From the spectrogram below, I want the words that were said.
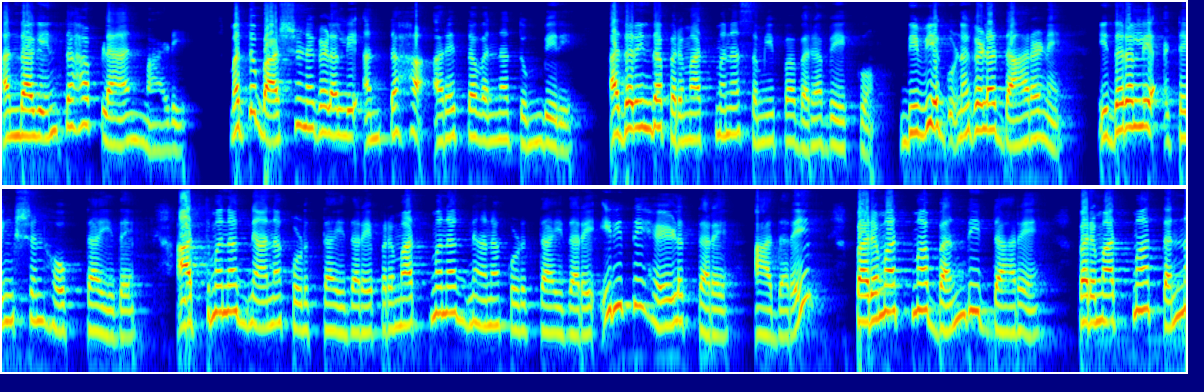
ಅಂದಾಗ ಇಂತಹ ಪ್ಲ್ಯಾನ್ ಮಾಡಿ. ಮತ್ತು ಭಾಷಣಗಳಲ್ಲಿ ಅಂತಹ ಅರೆತವನ್ನು ತುಂಬಿರಿ. ಅದರಿಂದ ಪರಮಾತ್ಮನ ಸಮೀಪ ಬರಬೇಕು. ದಿವ್ಯ ಗುಣಗಳ ಧಾರಣೆ ಇದರಲ್ಲಿ ಅಟೆನ್ಷನ್ ಹೋಗ್ತಾ ಇದೆ. ಆತ್ಮನ ಜ್ಞಾನ ಕೊಡುತ್ತಾ ಇದ್ದಾರೆ. ಪರಮಾತ್ಮನ ಜ್ಞಾನ ಕೊಡುತ್ತಾ ಇದ್ದಾರೆ. ಈ ರೀತಿ ಹೇಳುತ್ತಾರೆ. ಆದರೆ ಪರಮಾತ್ಮ ಬಂದಿದ್ದಾರೆ. ಪರಮಾತ್ಮ ತನ್ನ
